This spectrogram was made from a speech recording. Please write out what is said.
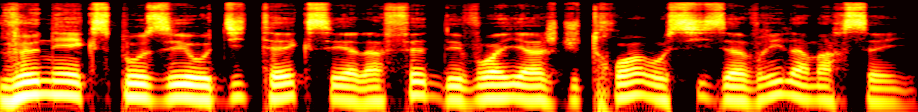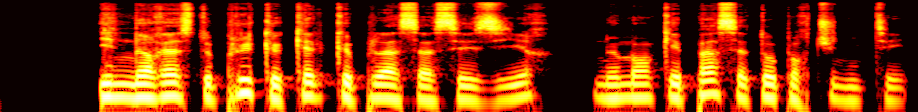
Venez exposer au Ditex et à la fête des voyages du 3 au 6 avril à Marseille. Il ne reste plus que quelques places à saisir, ne manquez pas cette opportunité.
